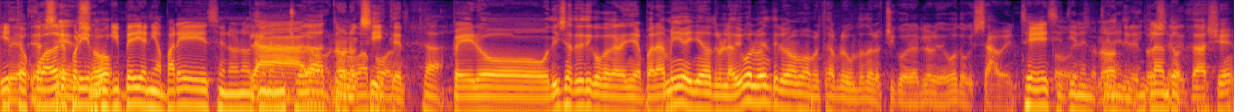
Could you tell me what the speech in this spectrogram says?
Y estos de jugadores por ahí en. Wikipedia ni aparecen o no tienen mucho dato. no, no existen. Claro. Pero dice Atlético Cacaraña, para mí venía de otro lado. Igualmente le vamos a estar preguntando a los chicos de la Gloria de Voto que saben. Sí, sí, tienen- ¿no? tienen Tienen en todo ese detalle.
